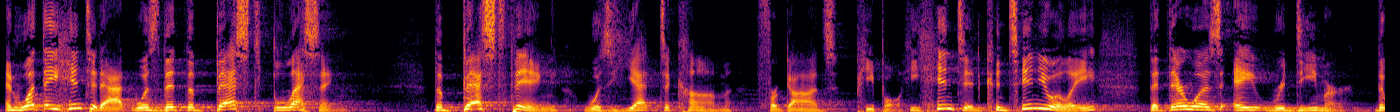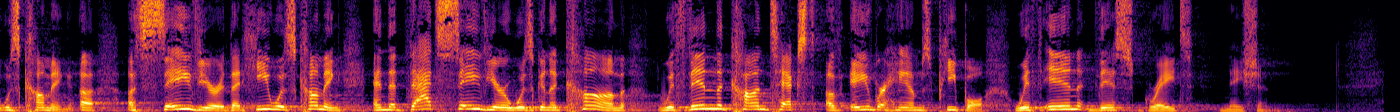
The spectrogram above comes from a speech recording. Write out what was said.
And what they hinted at was that the best blessing, The best thing was yet to come for God's people. He hinted continually that there was a redeemer that was coming, a, a savior that he was coming, and that that savior was going to come within the context of Abraham's people, within this great nation.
